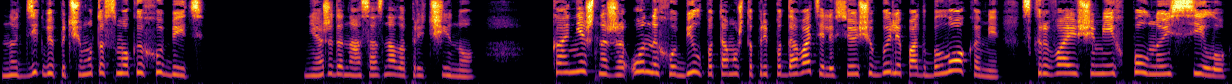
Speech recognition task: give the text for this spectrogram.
«Но Дигби почему-то смог их убить». Неожиданно осознала причину — Конечно же, он их убил, потому что преподаватели все еще были под блоками, скрывающими их полную силу,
